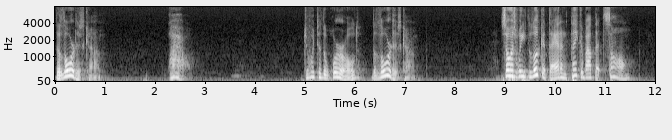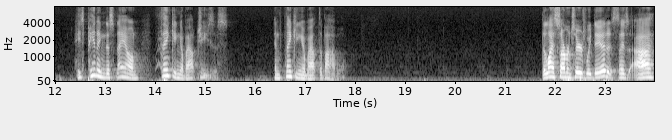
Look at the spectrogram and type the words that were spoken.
The Lord has come. Wow. Joy to the world, the Lord has come. So as we look at that and think about that song, he's pinning this down thinking about Jesus and thinking about the Bible. The last sermon series we did, it says, Eye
